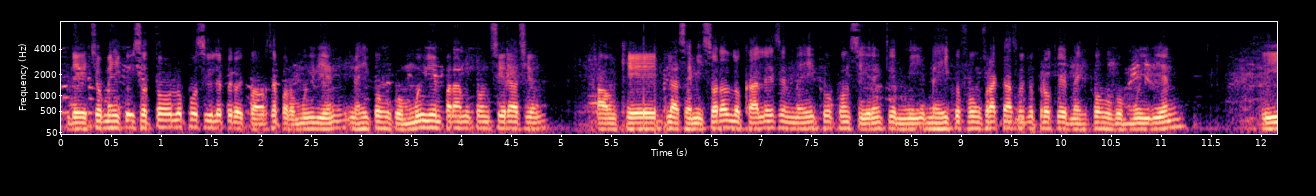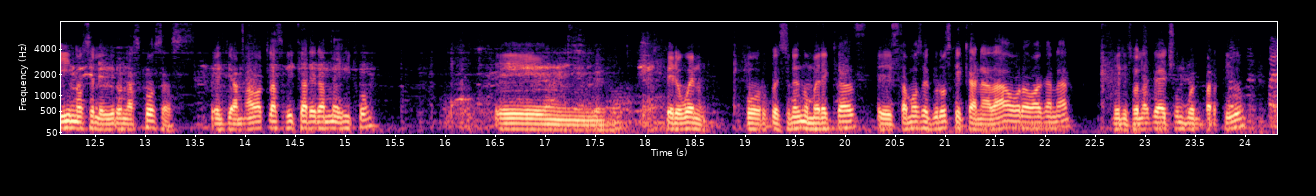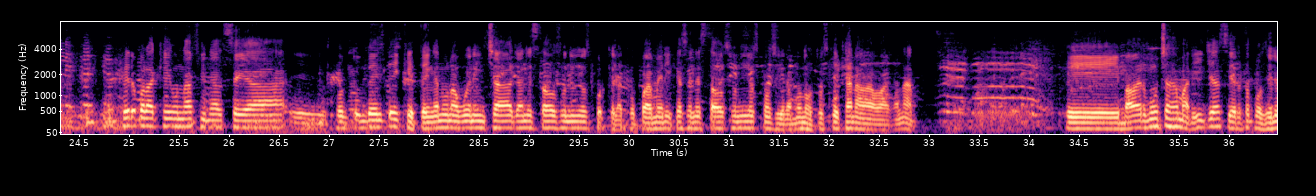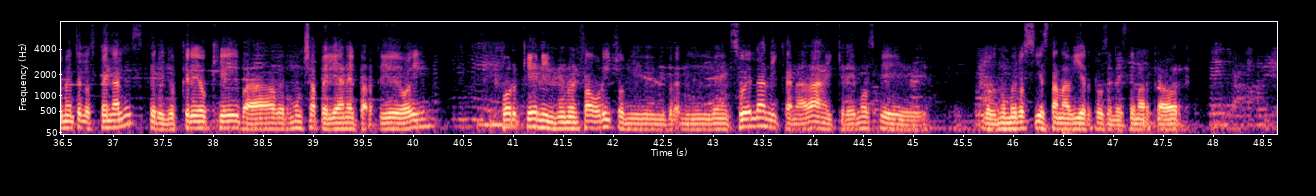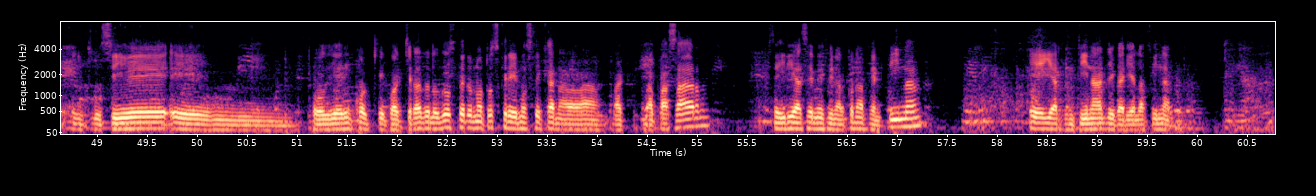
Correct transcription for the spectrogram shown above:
De hecho, México hizo todo lo posible, pero Ecuador se paró muy bien. México jugó muy bien para mi consideración. Aunque las emisoras locales en México consideren que México fue un fracaso, yo creo que México jugó muy bien y no se le dieron las cosas. El llamado a clasificar era México, eh, pero bueno, por cuestiones numéricas eh, estamos seguros que Canadá ahora va a ganar. Venezuela que ha hecho un buen partido, pero para que una final sea eh, contundente y que tengan una buena hinchada ya en Estados Unidos, porque la Copa América es en Estados Unidos, consideramos nosotros que Canadá va a ganar. va a haber muchas amarillas, cierto, posiblemente los penales, pero yo creo que va a haber mucha pelea en el partido de hoy porque ninguno es favorito, ni, Venezuela ni Canadá, y creemos que los números sí están abiertos en este marcador. Inclusive eh, podría ir cualquier, cualquiera de los dos, pero nosotros creemos que Canadá va, a pasar, se iría a semifinal con Argentina eh, y Argentina llegaría a la final.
